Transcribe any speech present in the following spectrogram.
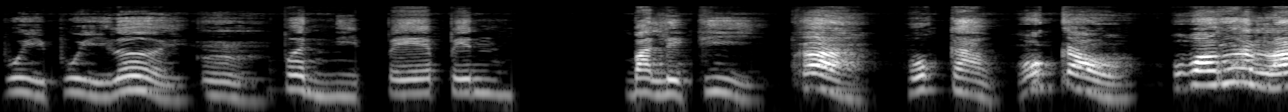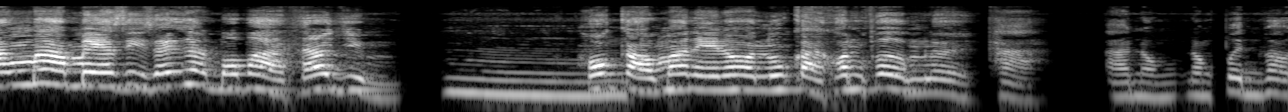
ปุยๆเลย อืมเปิ้นนี่เปเป็นบ้านเลขที่ค่ะ69หกเก่าเพราะว่าเงินหลังมาแม่สิใช้เงินบ่ผ่านแล้วยิ้มอืม หกเก่ามาแน่นอนหนูก็คอนเฟิร์มเลย ค่ะอ่าน้องน้องเปิ้นเว้า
